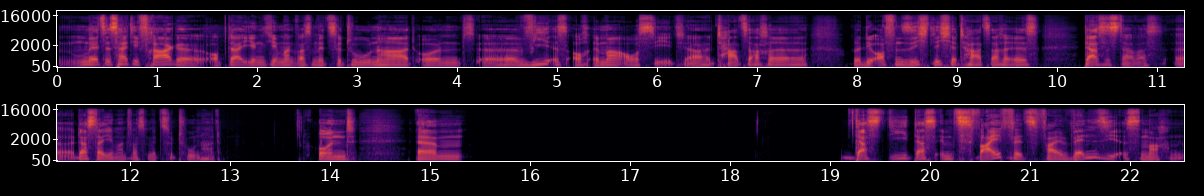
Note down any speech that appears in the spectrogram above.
Jetzt ist halt die Frage, ob da irgendjemand was mit zu tun hat und äh, wie es auch immer aussieht. Ja, Tatsache oder die offensichtliche Tatsache ist, dass es da was, äh, dass da jemand was mit zu tun hat. Und ähm, dass die das im Zweifelsfall, wenn sie es machen,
